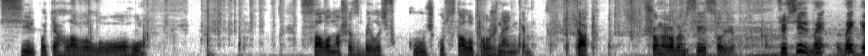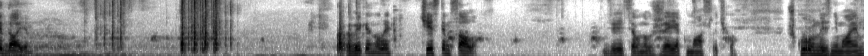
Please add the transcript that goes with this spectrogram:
Сіль потягла вологу. Сало наше збилось в кучку, стало пружненьким. Так, що ми робимо з цією солью? Цю сіль ми викидаємо. Викинули, чистим сало. Дивіться, воно вже як масличко. Шкуру не знімаємо,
